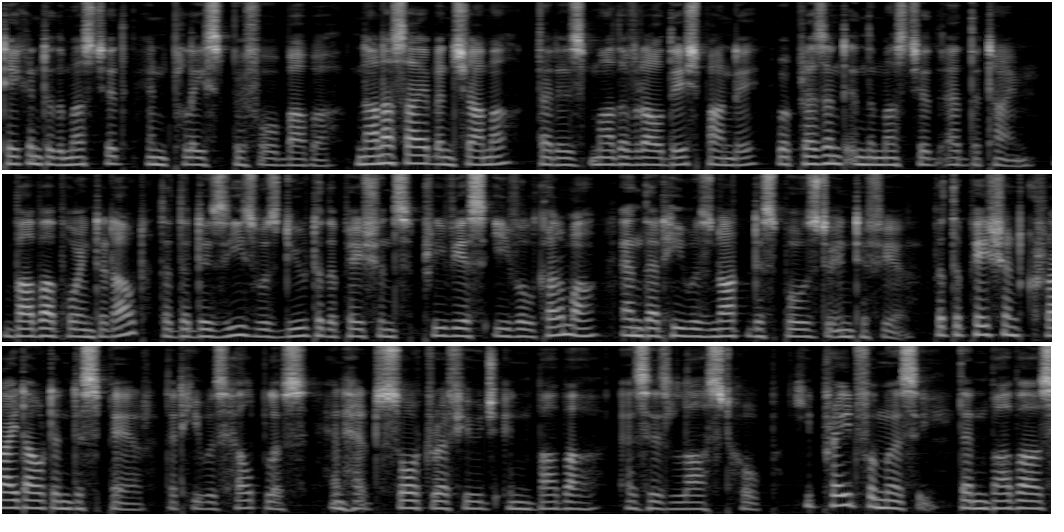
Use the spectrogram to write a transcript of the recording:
taken to the masjid, and placed before Baba. Nana Sahib and Shama, that is Madhavrao Deshpande, were present in the masjid at the time. Baba pointed out that the disease was due to the patient's previous evil karma and that he was not disposed to interfere. But the patient cried out in despair that he was helpless and had sought refuge in Baba as his last hope. He prayed for mercy. Then Baba's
